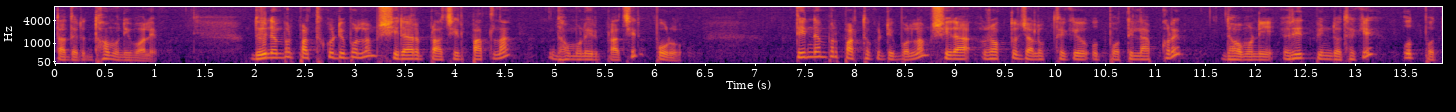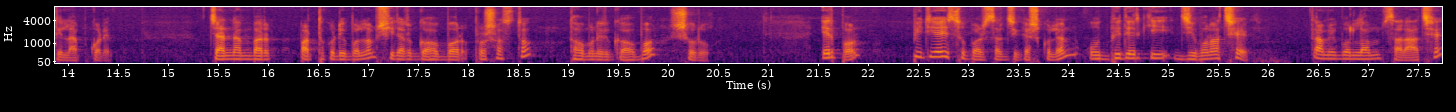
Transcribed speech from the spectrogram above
তাদের ধমনী বলে। দুই নম্বর পার্থক্যটি বললাম, শিরার প্রাচীর পাতলা, ধমনীর প্রাচীর পুরু। তিন নম্বর পার্থক্যটি বললাম, শিরা রক্তজালক থেকে উৎপত্তি লাভ করে, ধমনী হৃৎপিণ্ড থেকে উৎপত্তি লাভ করে। চার নম্বর পার্থক্যটি বললাম, শিরার গহ্বর প্রশস্ত, ধমনীর গহ্বর সরু। এরপর পিটিআই সুপার স্যার জিজ্ঞেস করলেন, উদ্ভিদের কি জীবন আছে? তা আমি বললাম, স্যার, আছে।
